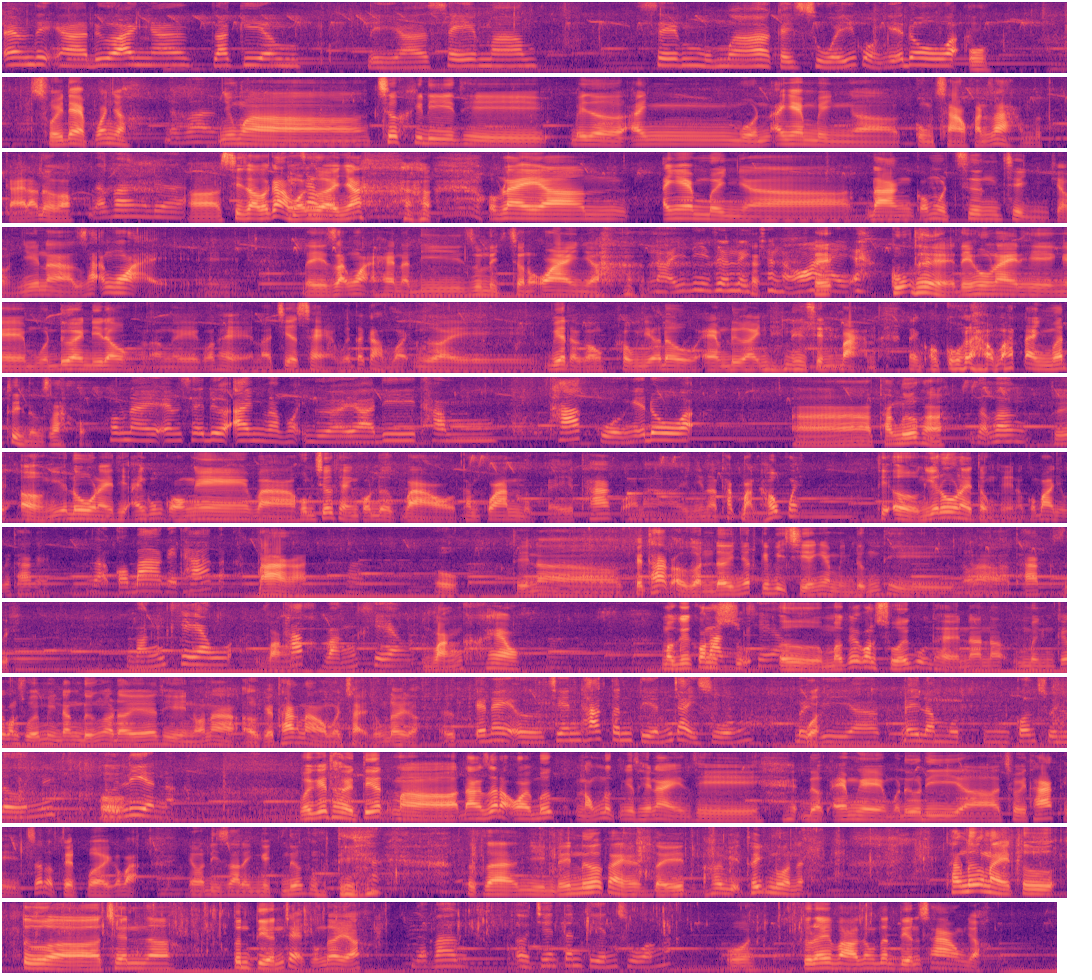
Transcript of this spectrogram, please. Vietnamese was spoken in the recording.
em định à, đưa anh à, ra kia để à, xem xem một cái suối của nghĩa đô ạ Ồ, suối đẹp quá nhở. dạ vâng Nhưng mà trước khi đi thì bây giờ anh muốn anh em mình cùng chào khán giả một cái đã được không? dạ vâng được ạ. À, xin chào tất cả Xin mọi người nhé. Hôm nay anh em mình đang có một chương trình kiểu như là dã ngoại. Đây dã ngoại hay là đi du lịch cho nó oai nhỉ? nói đi du lịch cho nó oai ạ Cụ thể thì hôm nay thì nghề muốn đưa anh đi đâu là nghề có thể là chia sẻ với tất cả mọi người biết được không? Không nhỡ đâu em đưa anh đi lên trên bản lại có cô nào bắt anh mất thì làm sao? Hôm nay em sẽ đưa anh và mọi người à, đi thăm thác của Nghĩa Đô ạ. À thác nước hả? Dạ vâng, Thế ở Nghĩa Đô này thì anh cũng có nghe và hôm trước thì anh có được vào tham quan một cái thác đó là hình như là thác Bản Hốc ấy. Thì ở Nghĩa Đô này tổng thể nó có bao nhiêu cái thác em? dạ có ba cái thác ạ. Ba cái. Vâng. Ừ. Thế là cái thác ở gần đây nhất cái vị trí anh em mình đứng thì nó là thác gì? Vắng kheo, ạ. Vắng thác vắng kheo. vắng kheo. Mà cái con suối ừ mà cái con suối cụ thể là nó, mình cái con suối mình đang đứng ở đây ấy, thì nó là ở cái thác nào mà chảy xuống đây được? Cái này ở trên thác Tân Tiến chảy xuống. Bởi Uầy. vì à, đây là một con suối lớn ấy, Ừ. nối liền ạ. Với cái thời tiết mà đang rất là oi bức, nóng nực như thế này thì được em nghề mà đưa đi uh, trôi thác thì rất là tuyệt vời các bạn. Nhưng mà đi ra đây nghịch nước một tí. Thực ra nhìn thấy nước này thấy hơi bị thích luôn đấy. Thác nước này từ từ ờ, trên ờ, Tân Tiến chảy xuống đây á. Dạ vâng, ở trên Tân Tiến xuống. Ôi, từ đây vào trong Tân Tiến sao không nhỉ?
